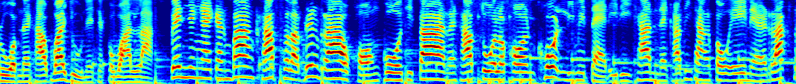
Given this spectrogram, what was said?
รวมนะครับว่าอยู่ในจักรวาลหลัก เป็นยังไงกันบ้างครับสำหรับเรื่องราวของโกจิต้านะครับตัวละครโคตรลิมิเต็ดอีดิชั่นนะครับที่ทางโตเอเนี่ยรักเส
